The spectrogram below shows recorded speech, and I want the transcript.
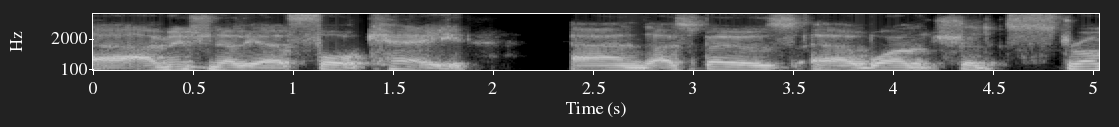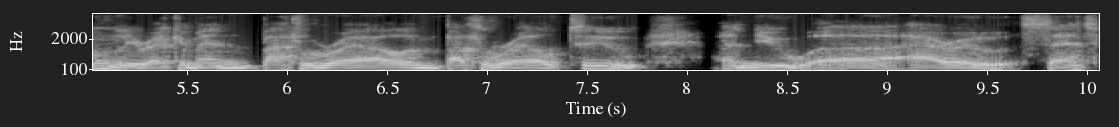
Uh, I mentioned earlier 4K. And I suppose uh, one should strongly recommend Battle Royale and Battle Royale 2, a new uh, Arrow set,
